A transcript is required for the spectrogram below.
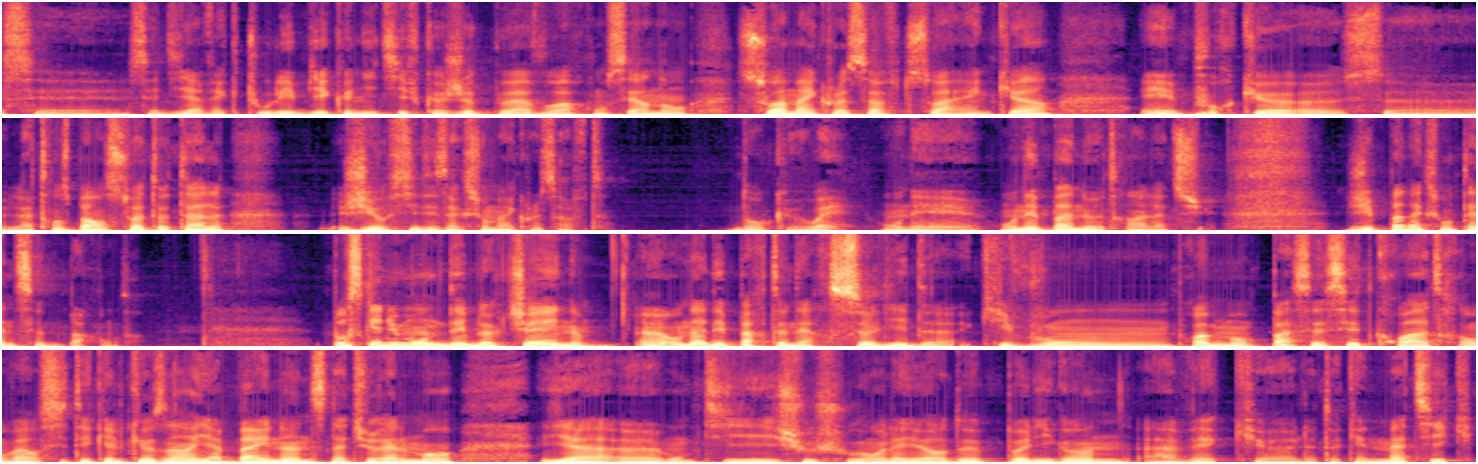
c'est dit avec tous les biais cognitifs que je peux avoir concernant soit Microsoft, soit Anchor. Et pour que la transparence soit totale, j'ai aussi des actions Microsoft. Donc euh, ouais, on n'est on pas neutre hein, là-dessus. J'ai pas d'action Tencent par contre. Pour ce qui est du monde des blockchains, euh, on a des partenaires solides qui vont probablement pas cesser de croître. On va en citer quelques-uns. Il y a Binance naturellement. Il y a euh, mon petit chouchou en layer de Polygon avec le token Matic.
